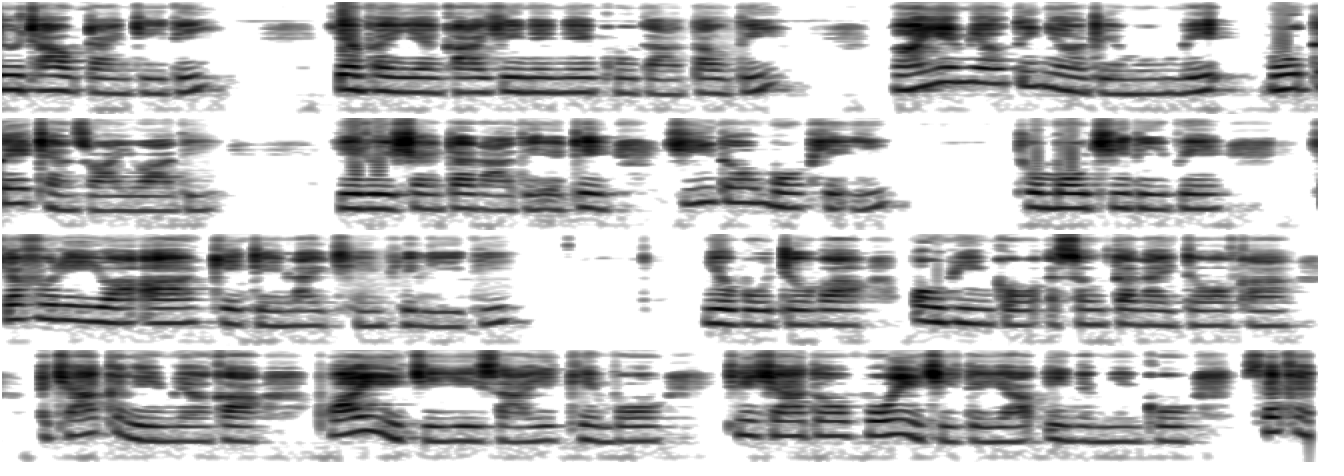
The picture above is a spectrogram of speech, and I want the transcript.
ဒူးထောက်တိုင်တီသည် ရံဖန်ရံကားရင်းနေနေကိုသာတောက်သည် ငါရဲ့မြောက်တိညာတွင်မူမိမိုးသေးထန်စွာရွာသည်ရေတွေရှန်တက်လာသည့်အထိကြီးသောမိုးဖြစ်၏ထိုမိုးကြီးသည်ပင်ဂျက်ဖရီရွာအားကေတင်လိုက်ခြင်းဖြစ်လေသည်မြို့ဘိုတိုးကပုံပြင်ကိုအဆုံးတက်လိုက်သောအခါအခြားကလေးများကဖွားရည်ကြီးရေးစာ၏ခင်ပွန်းထင်ရှားသောဖိုးရည်ကြီးတစ်ယောက်၏နမည်ကိုစက္ခံ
